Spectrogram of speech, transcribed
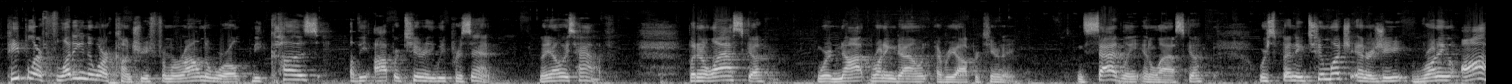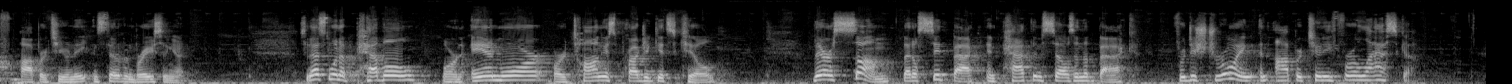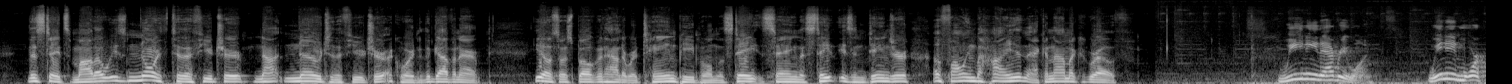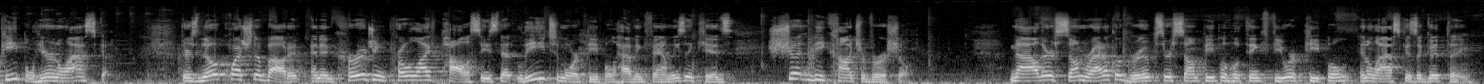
People are flooding into our country from around the world because of the opportunity we present. They always have. But in Alaska, we're not running down every opportunity. And sadly, in Alaska, we're spending too much energy running off opportunity instead of embracing it. So that's when a Pebble or an Ambler or a Tongass project gets killed there are some that'll sit back and pat themselves on the back for destroying an opportunity for Alaska. The state's motto is North to the future, not No to the future, according to the governor. He also spoke on how to retain people in the state, saying the state is in danger of falling behind in economic growth. We need everyone. We need more people here in Alaska. There's no question about it, and encouraging pro life policies that lead to more people having families and kids shouldn't be controversial. Now, there's some radical groups, there's some people who think fewer people in Alaska is a good thing.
